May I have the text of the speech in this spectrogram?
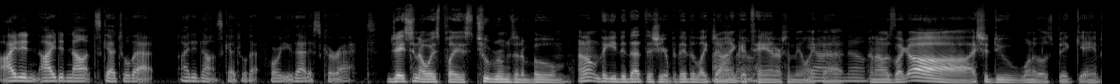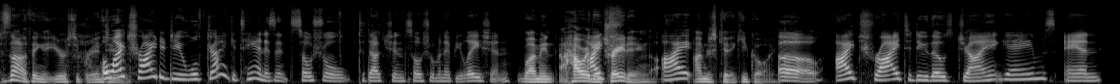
I didn't. I did not schedule that. I did not schedule that for you. That is correct. Jason always plays two rooms and a boom. I don't think he did that this year, but they did like Giant. Catan or something like Yeah, I that. know. And I was like, oh, I should do one of those big games. It's not a thing that you're super into. Oh, I tried to do. Well, Giant Catan isn't social deduction, social manipulation. well, I mean, how are they I tr- trading? I I'm just kidding. Keep going. Oh, I tried to do those giant games, and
